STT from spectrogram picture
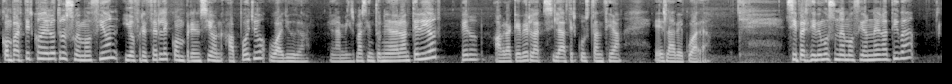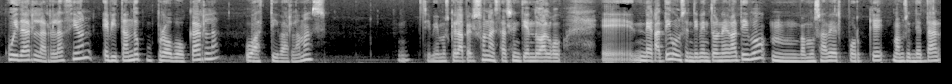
Compartir con el otro su emoción y ofrecerle comprensión, apoyo o ayuda, en la misma sintonía de lo anterior, pero habrá que ver si la circunstancia es la adecuada. Si percibimos una emoción negativa, cuidar la relación evitando provocarla o activarla más. Si vemos que la persona está sintiendo algo eh, negativo, un sentimiento negativo, mm, vamos a ver por qué, vamos a intentar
